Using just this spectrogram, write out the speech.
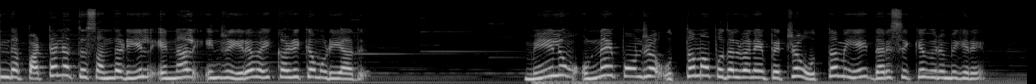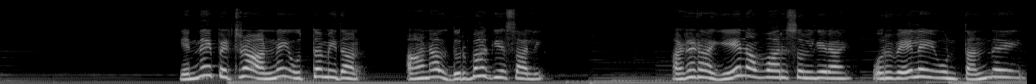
இந்த பட்டணத்து சந்தடியில் என்னால் இன்று இரவை கழிக்க முடியாது. மேலும் உன்னை போன்ற உத்தம புதல்வனை பெற்ற உத்தமியை தரிசிக்க விரும்புகிறேன். என்னை பெற்ற அன்னை உத்தமிதான் ஆனால் துர்பாகியசாலி. அடடா ஏன் அவ்வாறு சொல்கிறாய்? ஒருவேளை உன் தந்தை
